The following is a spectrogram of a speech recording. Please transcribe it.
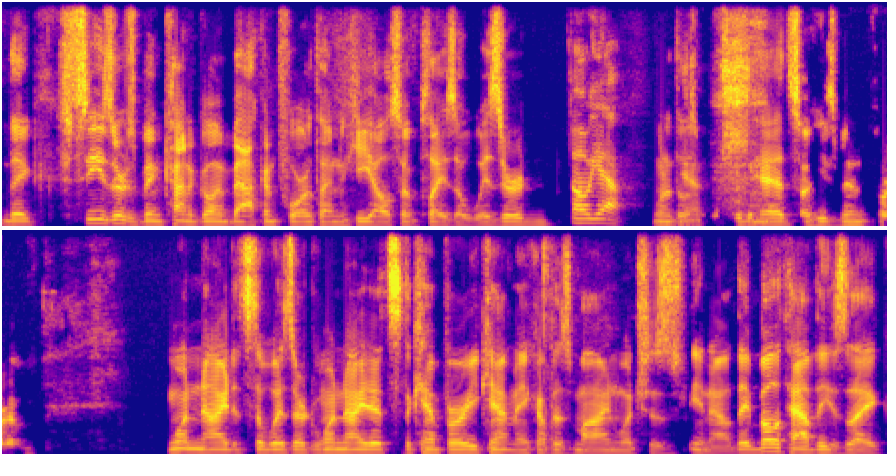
they Cesar's been kind of going back and forth, and he also plays a wizard, Oh yeah. one of those Yeah. heads. So he's been sort of one night it's the wizard, one night it's the Kemper. He can't make up his mind, which is you know they both have these like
